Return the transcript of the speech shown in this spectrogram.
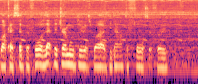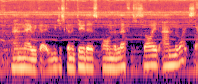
Like I said before, let the Dremel do its work, you don't have to force it through. And there we go, we're just going to do this on the left side and the right side.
